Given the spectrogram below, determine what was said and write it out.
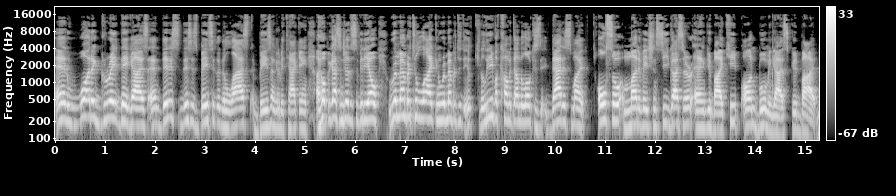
And what a great day guys. And this, this is basically the last base I'm going to be attacking. I hope you guys enjoyed this video. Remember to like and remember to leave a comment down below because that is my also motivation. See you guys there and goodbye. Keep on booming guys. Goodbye.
